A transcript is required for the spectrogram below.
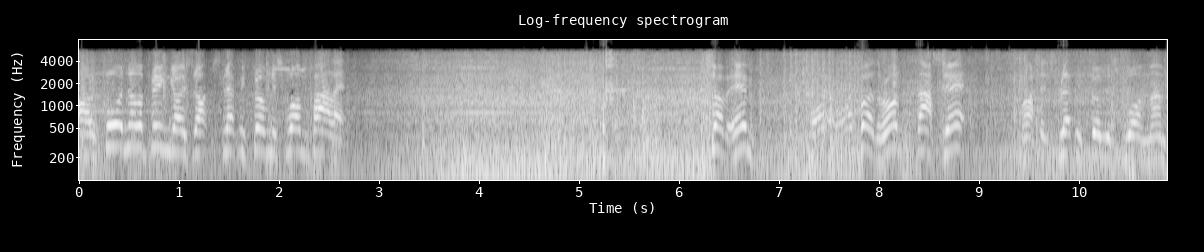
Oh, before another bin goes up, just let me film this one pallet. Shove it in. Further on, that's it. Right, just let me film this one, man.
